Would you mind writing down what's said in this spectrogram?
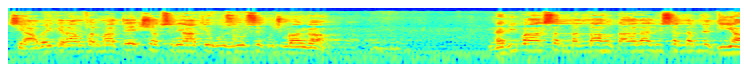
सियाब के राम फरमाते, एक शख्स ने आके हजूर से कुछ मांगा। नबी पाक सल्लल्लाहु ने दिया।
